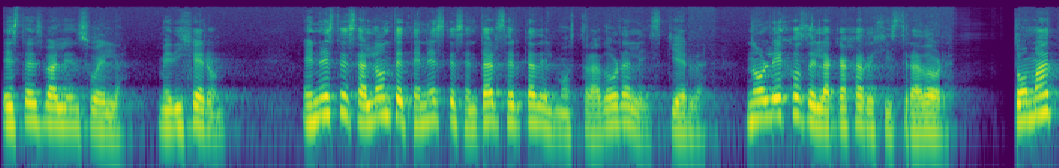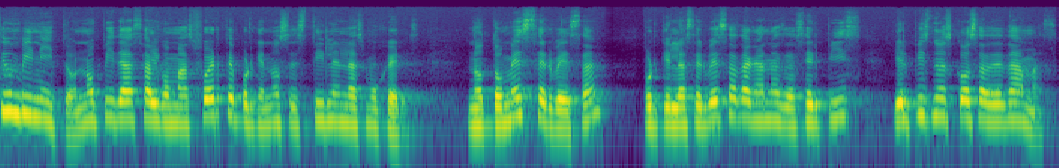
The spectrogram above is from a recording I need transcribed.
Esta es Valenzuela. Me dijeron, en este salón te tenés que sentar cerca del mostrador a la izquierda, no lejos de la caja registradora. Tómate un vinito, no pidas algo más fuerte porque no se estilen las mujeres. No tomes cerveza porque la cerveza da ganas de hacer pis y el pis no es cosa de damas.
